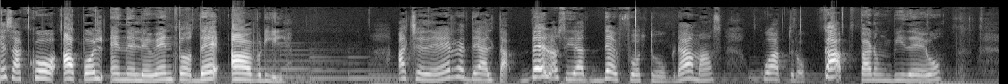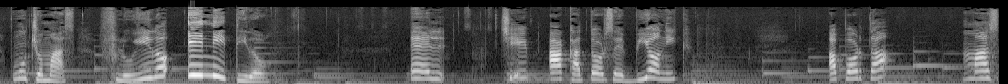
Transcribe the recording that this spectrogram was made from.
que sacó Apple en el evento de abril. HDR de alta velocidad de fotogramas, 4K para un video mucho más fluido y nítido. El chip A14 Bionic aporta más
